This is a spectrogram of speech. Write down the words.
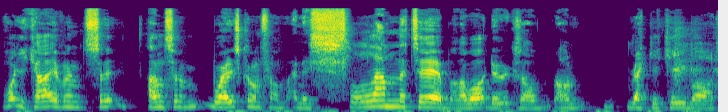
what, you can't even say, answer where it's come from? And he slammed the table. I won't do it because I'll, I'll wreck your keyboard.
